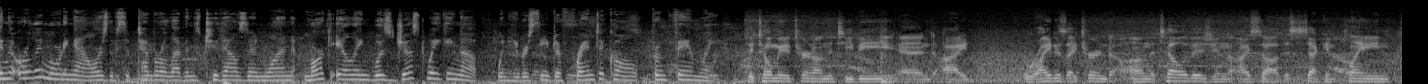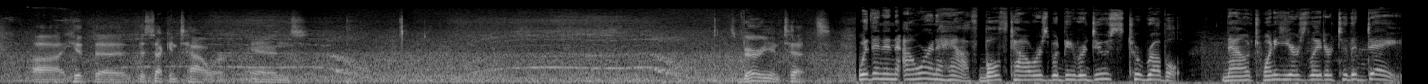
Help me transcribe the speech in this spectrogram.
In the early morning hours of September 11, 2001, Mark Aeling was just waking up when he received a frantic call from family. They told me to turn on the TV, and I, right as I turned on the television, I saw the second plane uh, hit the, the second tower, and it's very intense. Within an hour and a half, both towers would be reduced to rubble. Now, 20 years later to the day,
